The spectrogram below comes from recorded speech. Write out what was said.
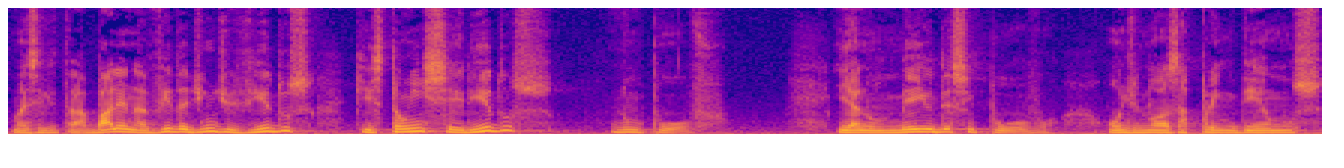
mas ele trabalha na vida de indivíduos que estão inseridos num povo. E é no meio desse povo onde nós aprendemos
